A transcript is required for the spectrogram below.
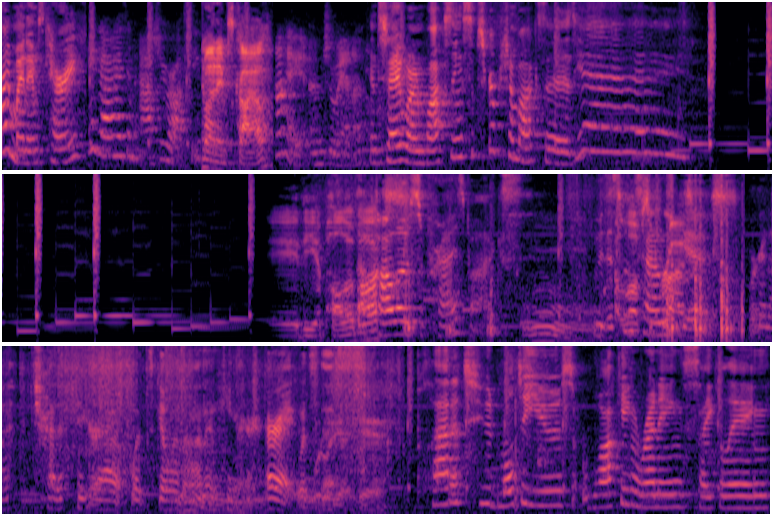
Hi, my name's Carrie, Hey guys, I'm Ashley Rossi. My name's Kyle. Hi, I'm Joanna. and today we're unboxing subscription boxes. Yay! The Apollo The box. Apollo surprise box. Ooh, Ooh, this I one sounds surprises. good. We're gonna try to figure out what's going on in here. All right, what's What do we got this? Platitude multi-use, walking, running, cycling,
